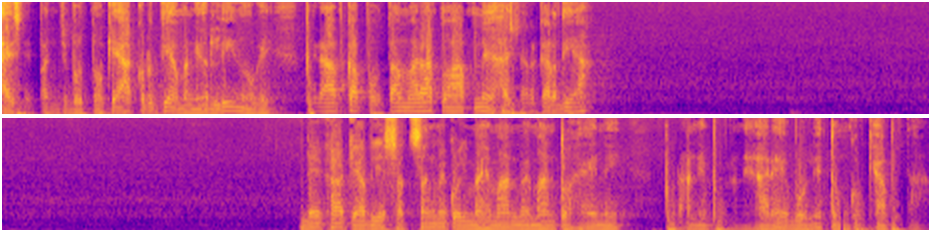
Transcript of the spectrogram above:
ऐसे पंचभूतों की आकृतियाँ बनी और लीन हो गई। फिर आपका पोता मरा तो आपने हशर कर दिया। देखा कि अब ये सत्संग में कोई मेहमान मेहमान तो है नहीं। पुराने पुराने, अरे बोले तुमको क्या पता?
